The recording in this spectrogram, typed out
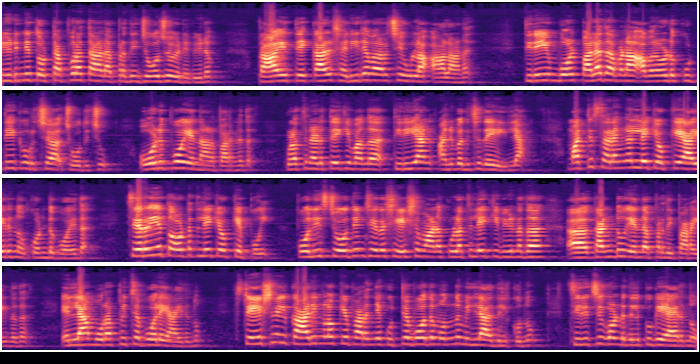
വീടിന്റെ തൊട്ടപ്പുറത്താണ് പ്രതി ജോജോയുടെ വീടും. പ്രായത്തേക്കാൾ ശരീരവളർച്ചയുള്ള ആളാണ്. തിരയുമ്പോൾ പലതവണ അവനോട് കുട്ടിയെക്കുറിച്ച് ചോദിച്ചു. ഓടിപ്പോയി എന്നാണ് പറഞ്ഞത്. കുളത്തിനടുത്തേക്ക് വന്ന് തിരിയാൻ അനുവദിച്ചതേയില്ല. മറ്റ് സ്ഥലങ്ങളിലേക്കൊക്കെ ആയിരുന്നു കൊണ്ടുപോയത്. ചെറിയ തോട്ടത്തിലേക്കൊക്കെ പോയി. പോലീസ് ചോദ്യം ചെയ്ത ശേഷമാണ് കുളത്തിലേക്ക് വീണത് കണ്ടു എന്ന പ്രതി പറയുന്നത്. എല്ലാം ഉറപ്പിച്ച പോലെയായിരുന്നു. സ്റ്റേഷനിൽ കാര്യങ്ങളൊക്കെ പറഞ്ഞ് കുറ്റബോധമൊന്നുമില്ലാതെ നിൽക്കുന്നു. ചിരിച്ചുകൊണ്ട് നിൽക്കുകയായിരുന്നു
